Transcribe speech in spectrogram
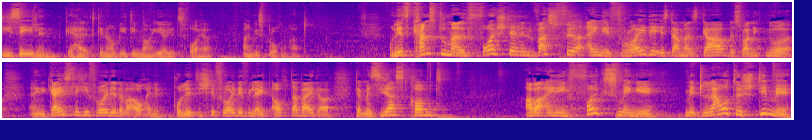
die Seelen geheilt, genau wie die Maria jetzt vorher angesprochen hat. Und jetzt kannst du mal vorstellen, was für eine Freude es damals gab. Es war nicht nur eine geistliche Freude, da war auch eine politische Freude vielleicht auch dabei, da der Messias kommt. Aber eine Volksmenge mit lauter Stimme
